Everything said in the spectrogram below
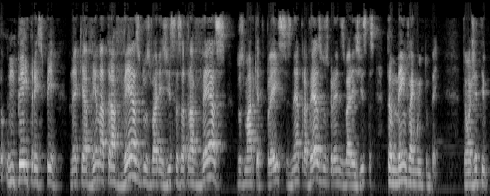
1P e 3P, né, que é a venda através dos varejistas, através dos marketplaces, né, através dos grandes varejistas, também vai muito bem. Então a gente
